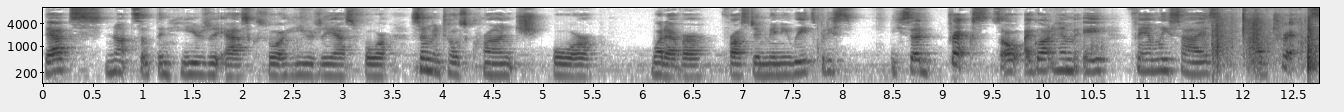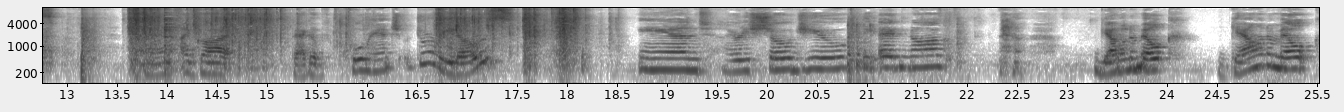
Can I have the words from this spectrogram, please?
that's not something he usually asks for. He usually asks for Cinnamon Toast Crunch or whatever, Frosted Mini Wheats, but he, he said Trix. So I got him a family size of Trix. And I got a bag of Cool Ranch Doritos. And I already showed you the eggnog. gallon of milk, gallon of milk,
